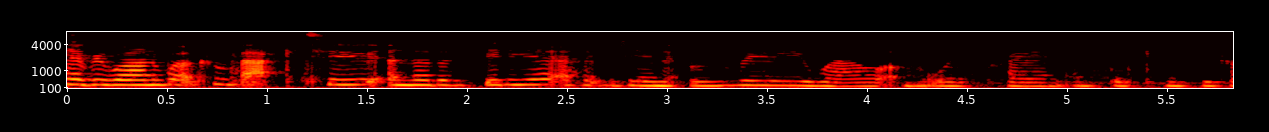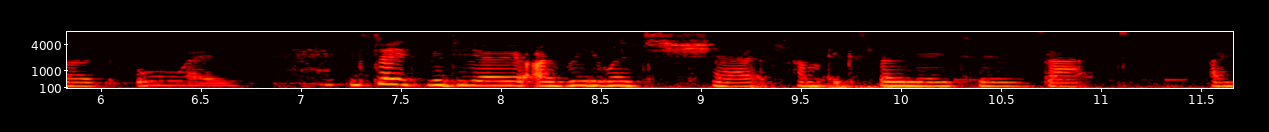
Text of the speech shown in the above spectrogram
Hey everyone, welcome back to another video. I hope you're doing really well. I'm always praying and thinking of you guys always. In today's video, I really wanted to share some exfoliators that I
